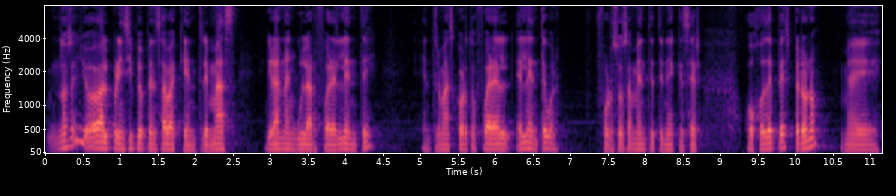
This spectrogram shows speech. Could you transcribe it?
No sé, yo al principio pensaba que entre más gran angular fuera el lente, entre más corto fuera el, lente, bueno, forzosamente tenía que ser ojo de pez, pero no, me,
